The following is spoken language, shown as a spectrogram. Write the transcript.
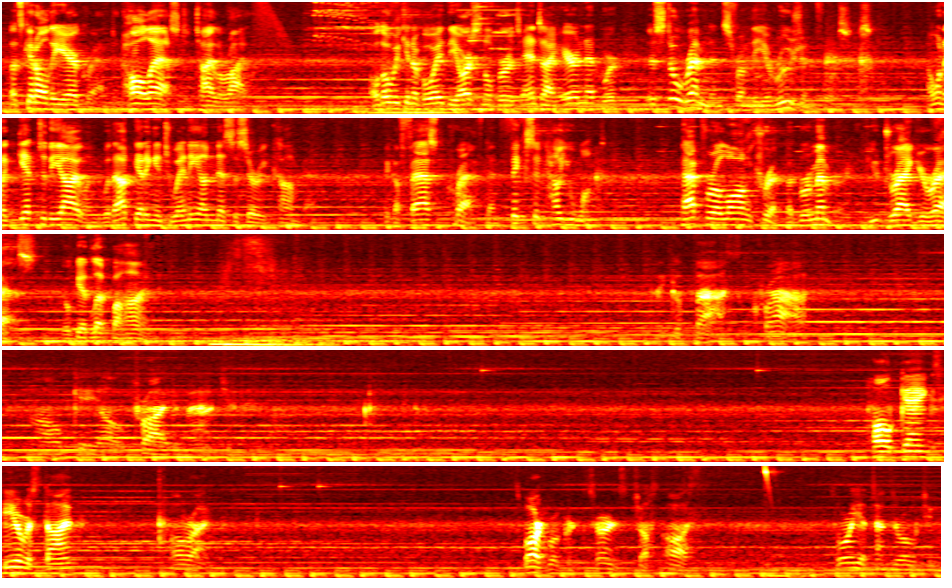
Let's get all the aircraft and haul ass to Tyler Island. Although we can avoid the Arsenal Bird's anti-air network, there's still remnants from the Erusean forces. I want to get to the island without getting into any unnecessary combat. Pick a fast craft and fix it how you want. Pack for a long trip, but remember, if you drag your ass, you'll get left behind. Take a fast craft. Try to manage it. Whole gang's here this time. Alright. We're concerned, it's just us. Sorry at 1002.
